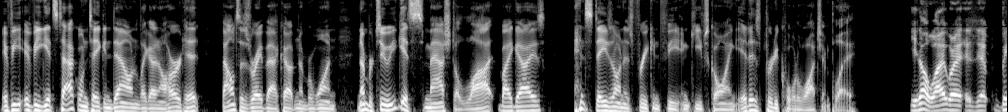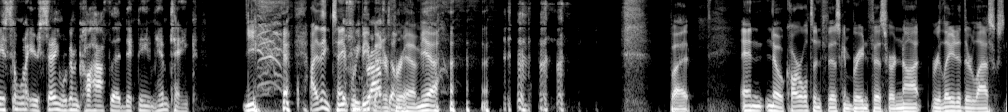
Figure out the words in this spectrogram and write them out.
if he if he gets tackled and taken down like on a hard hit, bounces right back up. Number one. Number two, he gets smashed a lot by guys and stays on his freaking feet and keeps going. It is pretty cool to watch him play. You know what? Based on what you're saying, we're going to call half the nickname him Tank. Yeah, I think Tank if would be better him. for him. Yeah. but and no, Carlton Fisk and Braden Fiske are not related. Their last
